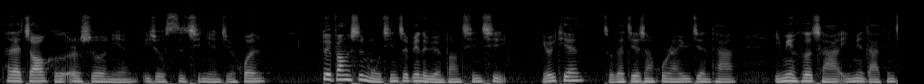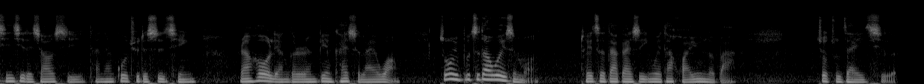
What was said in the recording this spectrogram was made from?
他在昭和二十二年（一九四七年）结婚，对方是母亲这边的远房亲戚。有一天，走在街上，忽然遇见他，一面喝茶，一面打听亲戚的消息，谈谈过去的事情，然后两个人便开始来往。终于不知道为什么，推测大概是因为她怀孕了吧，就住在一起了。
